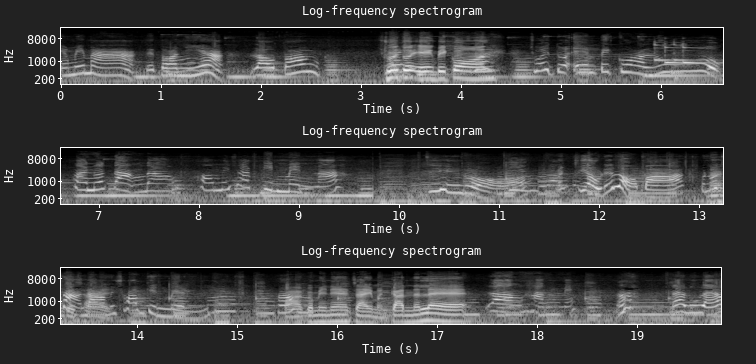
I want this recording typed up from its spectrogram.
ยังไม่มา แต่ตอนนี้อะเราต้องช่วยตัวเองไปก่อน ช่วยตัวเองไปก่อนลูกมนุษย์ต่างดาวเขาไม่ชอบกินเหม็นนะ จริงเหรอ มันเกี่ยวได้วยเหรอป้ามนุษย์ต่างดาวน่าจะใช่ไม่ชอบกินเหม็นฮะป้าก็ไม่แน่ใจเหมือนกันนั่นแหละ ลองทำไหมแม่รู้แล้ว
